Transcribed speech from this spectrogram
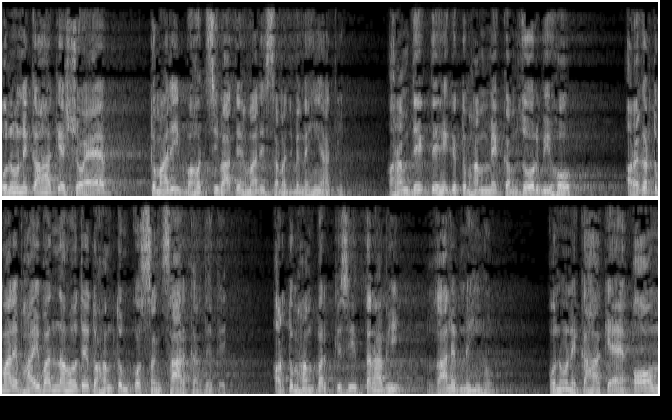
उन्होंने कहा कि शोएब तुम्हारी बहुत सी बातें हमारी समझ में नहीं आती और हम देखते हैं कि तुम हम में कमज़ोर भी हो, और अगर तुम्हारे भाई बंद ना होते तो हम तुमको संसार कर देते, और तुम हम पर किसी तरह भी गालिब नहीं हो। उन्होंने कहा कि ए कौम,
